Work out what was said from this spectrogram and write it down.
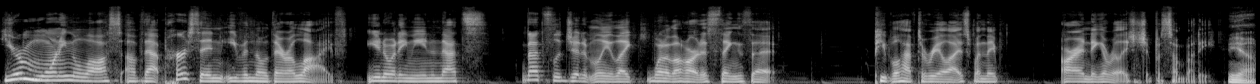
you're mourning the loss of that person, even though they're alive. You know what I mean? And that's that's legitimately like one of the hardest things that people have to realize when they are ending a relationship with somebody. yeah.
